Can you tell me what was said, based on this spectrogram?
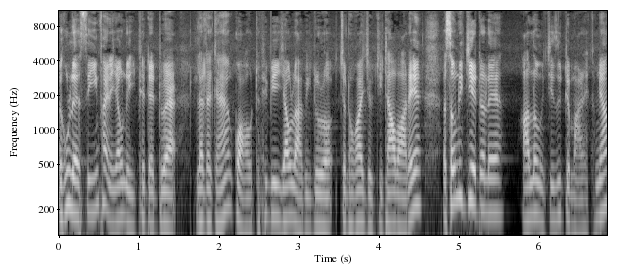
အခုလည်းစီးရင်ဖိုင်နယ်ရောက်နေပြီဖြစ်တဲ့အတွက်လက်တကန်းအကွာကိုတဖြည်းဖြည်းရောက်လာပြီလို့တော့ကျွန်တော်ကယုံကြည်ထားပါတယ်အဆုံးထိကြည့်တဲ့အတွက်လည်းအားလုံးကျေးဇူးတင်ပါတယ်ခင်ဗျာ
